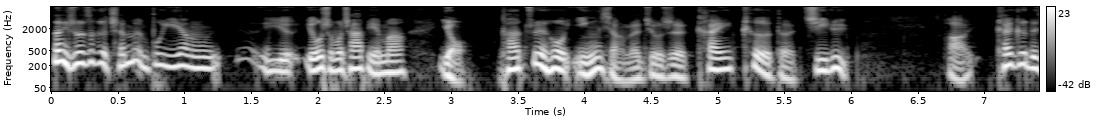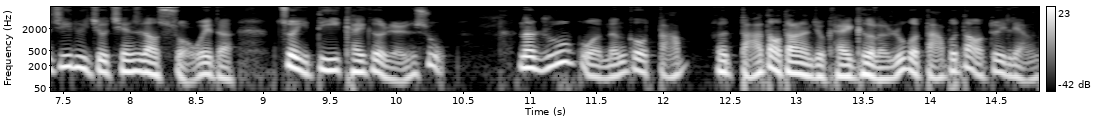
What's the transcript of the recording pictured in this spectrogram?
那你说这个成本不一样有有什么差别吗？有，它最后影响的就是开课的几率。啊，开课的几率就牵涉到所谓的最低开课人数。那如果能够达呃达到，当然就开课了。如果达不到，对两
